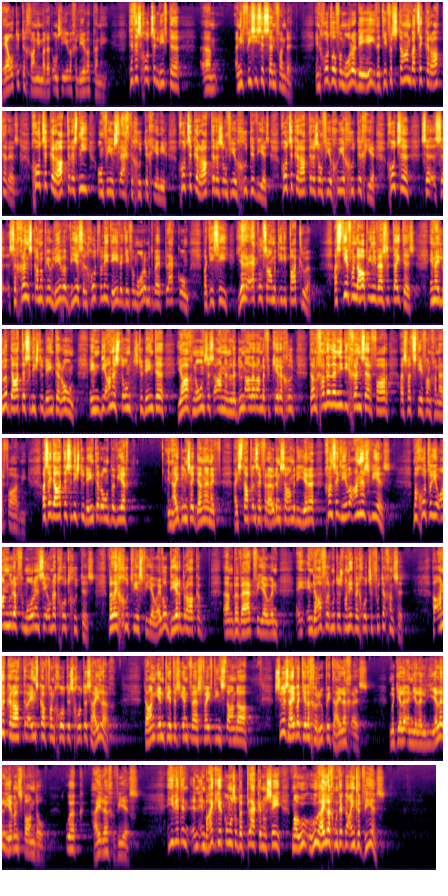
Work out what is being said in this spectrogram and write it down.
hel toe te gaan nie, maar dat ons die ewige lewe kan hê. Dit is God se liefde um, in die fisiese sin van dit. En God wil vanmôre hê dat jy verstaan wat sy karakter is. God se karakter is nie om vir jou slegte goed te gee nie. God se karakter is om vir jou goed te wees. God se karakter is om vir jou goeie goed te gee. God se se se se guns kan op jou lewe wees en God wil net hê dat jy vanmôre moet by 'n plek kom wat jy sê, Here, ek wil saam met U die pad loop. As Stefan daar op universiteit is en hy loop daar tussen die studente rond en die ander stond studente jaag nonsens aan en hulle doen allerlei verkeerde goed, dan gaan hulle nie die guns ervaar as wat Stefan gaan ervaar nie. As hy daar tussen die studente rond beweeg en hy doen sy dinge en hy hy stap in sy verhouding saam met die Here, gaan sy lewe anders wees. Maar God wil jou aanmoedig vanmôre en sê omdat God goed is, wil hy goed wees vir jou. Hy wil deurbrake um, bewerk vir jou en, en en daarvoor moet ons maar net by God se voete gaan sit. 'n Ander karaktereienskap van God is God is heilig. Daar in 1 Petrus 1 vers 15 staan daar: Soos hy wat julle geroep het heilig is, moet julle in julle hele lewenswandel ook heilig wees. En jy weet en, en en baie keer kom ons op 'n plek en ons sê, maar hoe hoe heilig moet ek nou eintlik wees?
